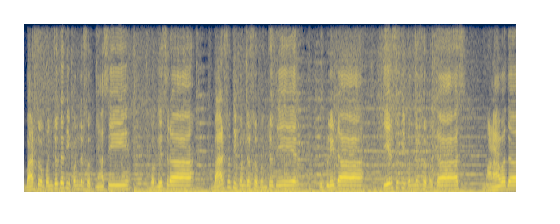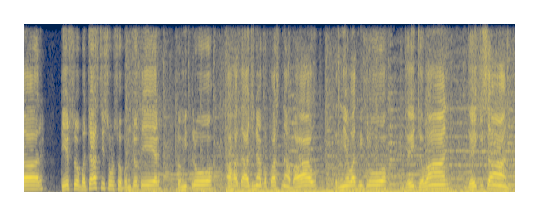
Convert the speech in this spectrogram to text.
બારસો પંચોતેરથી પંદરસો ત્યાસી બગેસરા બારસોથી પંદરસો પંચોતેર ઉપલેટા તેરસોથી પંદરસો પચાસ માણાવદર તેરસો પચાસથી સોળસો પંચોતેર તો મિત્રો આ હતા આજના કપાસના ભાવ ધન્યવાદ મિત્રો જય જવાન જય કિસાન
